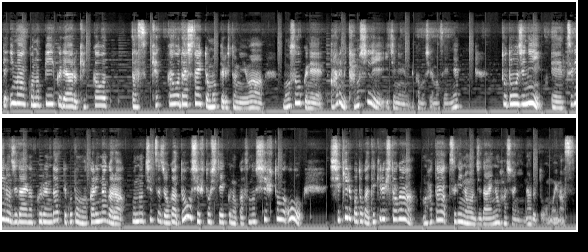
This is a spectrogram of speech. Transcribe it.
で今このピークである結果を出す結果を出したいと思ってる人にはものすごくねある意味楽しい1年かもしれませんね。と同時に、えー、次の時代が来るんだってことを分かりながらこの秩序がどうシフトしていくのかそのシフトを仕切ることができる人がまた次の時代の覇者になると思います。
